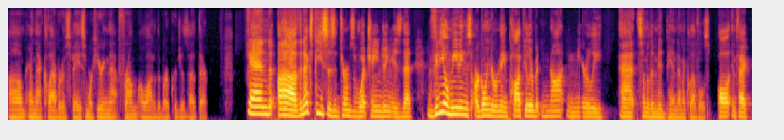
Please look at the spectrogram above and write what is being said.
um, and that collaborative space. And we're hearing that from a lot of the brokerages out there. And uh, the next piece is in terms of what changing is that video meetings are going to remain popular, but not nearly at some of the mid-pandemic levels. All, in fact,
